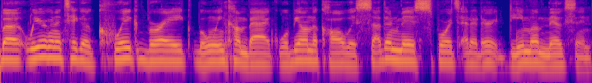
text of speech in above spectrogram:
But we are going to take a quick break. But when we come back, we'll be on the call with Southern Miss sports editor Dima Mixon.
